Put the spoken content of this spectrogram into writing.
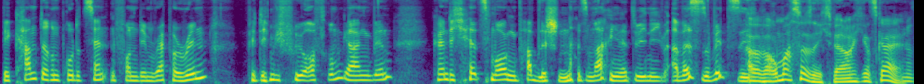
bekannteren Produzenten von dem Rapper Rin, mit dem ich früher oft rumgegangen bin, könnte ich jetzt morgen publishen. Also mache ich natürlich nicht, aber es ist so witzig. Aber warum machst du das nicht? Wäre doch nicht ganz geil.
